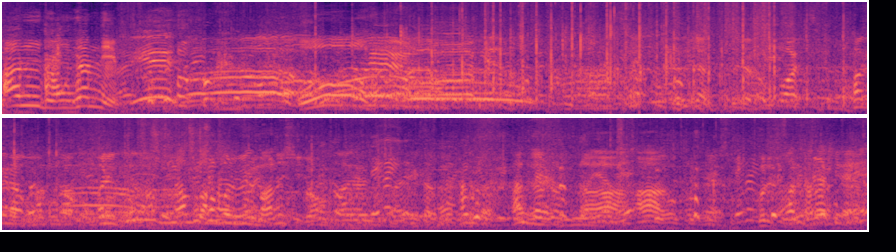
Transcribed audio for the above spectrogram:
안동현님 오 확인하고 확인하고 아니 추천권 왜 이렇게 많으시죠? 한 개. 아, 아, 오케이. 그렇죠. 잘하시네.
